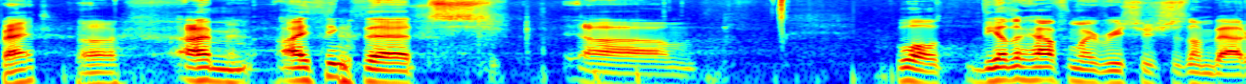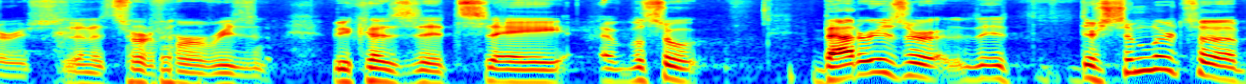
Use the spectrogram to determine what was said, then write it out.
Right? Uh, I'm, I think that, um, well, the other half of my research is on batteries, and it's sort of for a reason. Because it's a, well, so batteries are, it, they're similar to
